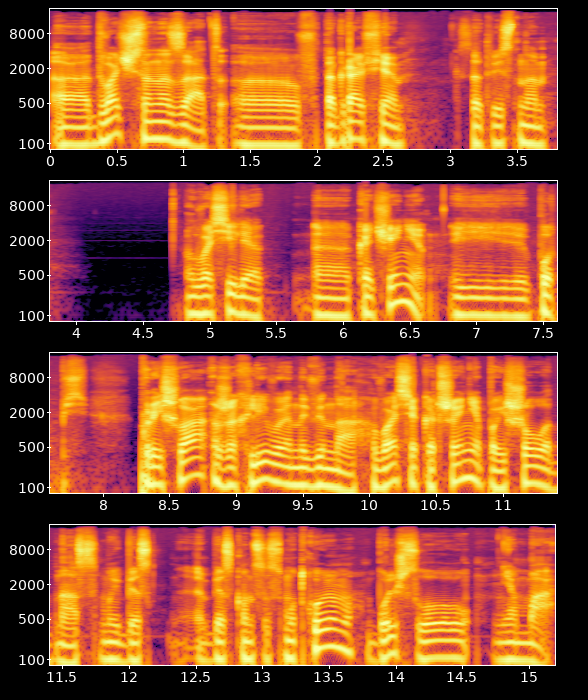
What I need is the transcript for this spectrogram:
Э, два часа назад э, фотография, соответственно, Василия э, Качени и подпись. Прийшла жахлівая навіна. Вася Каченя пайшоў ад нас. Мы без, бясконца смуткуем, больш словаў няма.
